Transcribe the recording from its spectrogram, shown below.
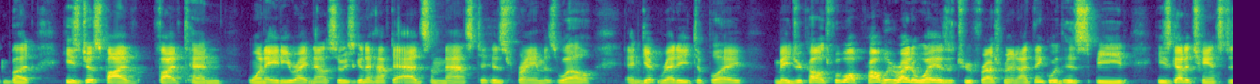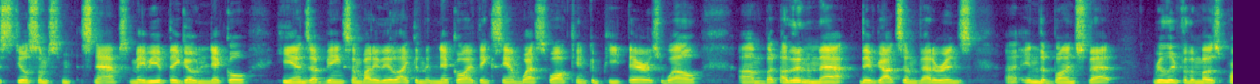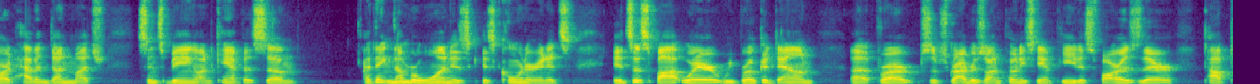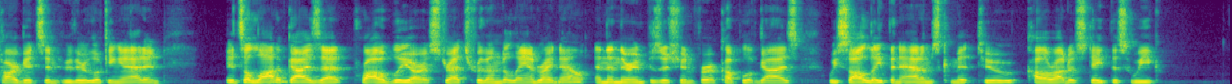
But he's just five five ten, 180 right now, so he's going to have to add some mass to his frame as well and get ready to play major college football probably right away as a true freshman. I think with his speed, he's got a chance to steal some snaps. Maybe if they go nickel, he ends up being somebody they like in the nickel. I think Sam Westfall can compete there as well. Um, but other than that, they've got some veterans uh, in the bunch that really, for the most part, haven't done much since being on campus. So I think number one is is corner, and it's it's a spot where we broke it down uh, for our subscribers on Pony Stampede as far as their top targets and who they're looking at. And it's a lot of guys that probably are a stretch for them to land right now. And then they're in position for a couple of guys. We saw Lathan Adams commit to Colorado State this week.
